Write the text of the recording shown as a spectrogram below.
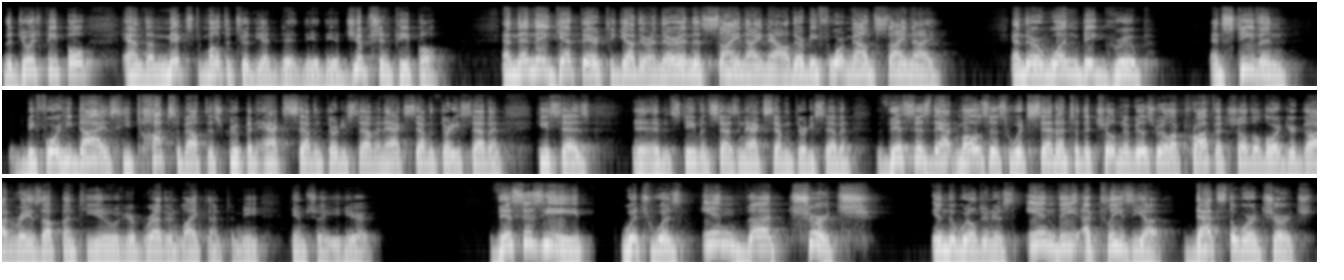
The Jewish people and the mixed multitude, the, the, the Egyptian people. And then they get there together and they're in the Sinai now. They're before Mount Sinai and they're one big group. And Stephen, before he dies, he talks about this group in Acts 737. Acts 737, he says, Uh, Stephen says in Acts 7:37, "This is that Moses which said unto the children of Israel, a prophet shall the Lord your God raise up unto you of your brethren like unto me, him shall ye hear." This is he which was in the church in the wilderness, in the ecclesia. That's the word church.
